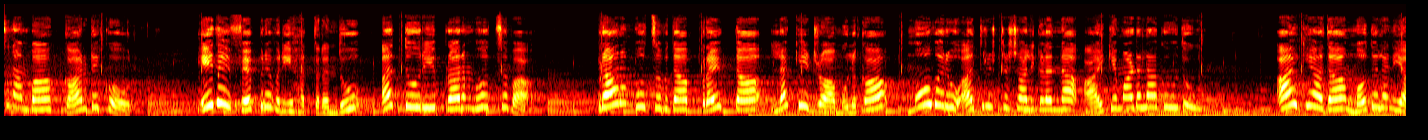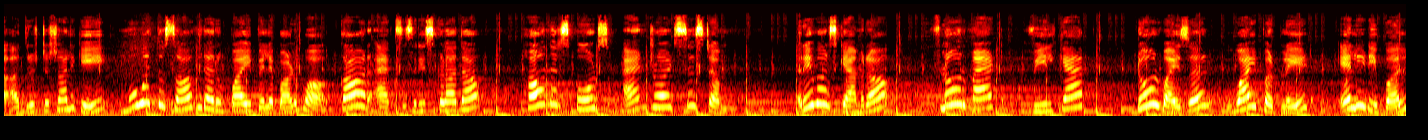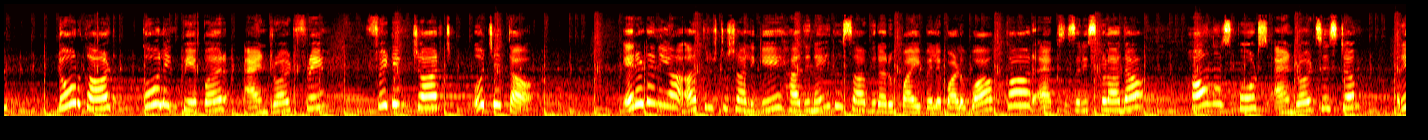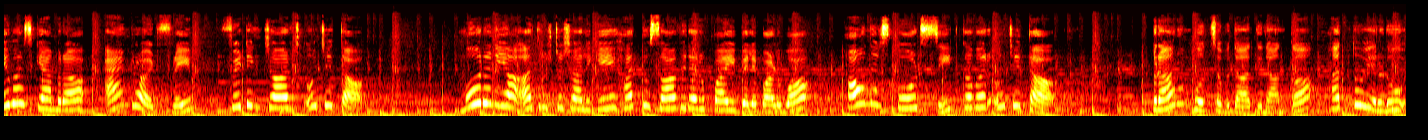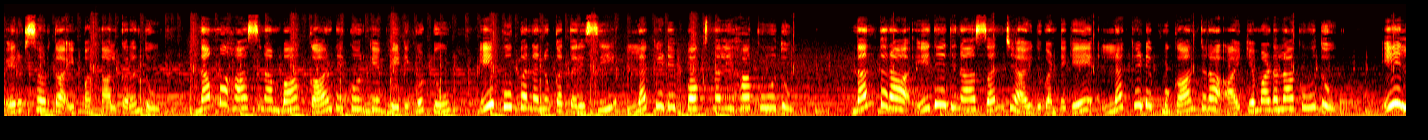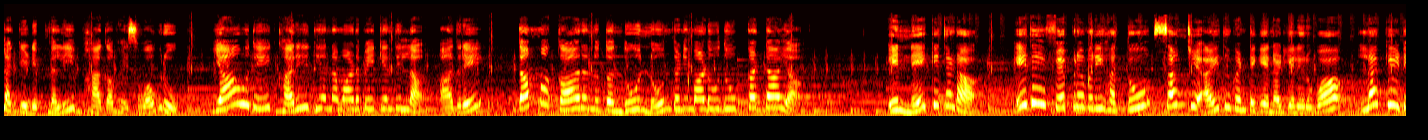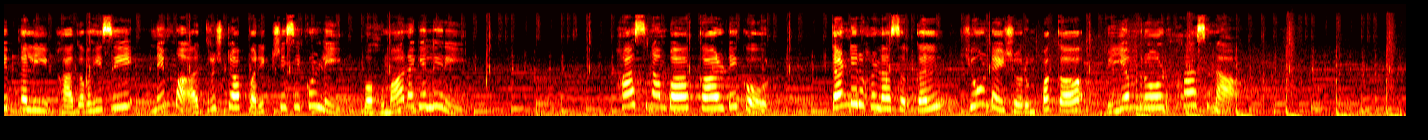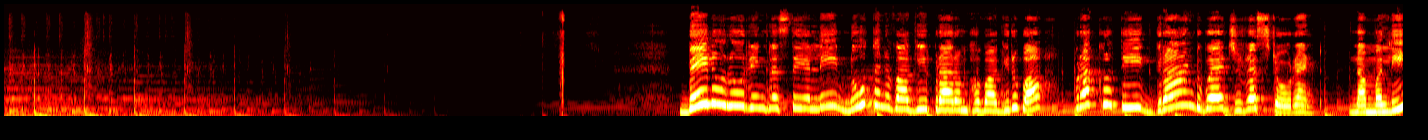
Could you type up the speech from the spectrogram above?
Hasanamba car decor. ಇದೇ ಫೆಬ್ರವರಿ ಹತ್ತರಂದು ಅದ್ದೂರಿ ಪ್ರಾರಂಭೋತ್ಸವ. ಪ್ರಾರಂಭೋತ್ಸವದ ಪ್ರಯುಕ್ತ ಲಕ್ಕಿ ಡ್ರಾ ಮೂಲಕ ಮೂವರು ಅದೃಷ್ಟಶಾಲಿಗಳನ್ನ ಆಯ್ಕೆ ಮಾಡಲಾಗುವುದು. ಆಯ್ಕೆಯಾದ ಮೊದಲನೆಯ ಅದೃಷ್ಟಶಾಲಿಗೆ ಮೂವತ್ತು ಸಾವಿರ ರೂಪಾಯಿ ಬೆಲೆ ಬಾಳುವ car ಆಕ್ಸೆಸರೀಸ್ಗಳಾದ honor sports Android system reverse camera floor mat wheel cap door visor wiper blade LED bulb door guard cooling paper Android frame fitting charge ಉಚಿತ. ಎರಡನೆಯ ಅದೃಷ್ಟಶಾಲಿಗೆ ಹದಿನೈದು ಸಾವಿರ ರೂಪಾಯಿ ಬೆಲೆ ಬಾಳುವ car ಆಕ್ಸೆಸರೀಸ್ಗಳಾದ honor sports Android system reverse camera Android frame fitting charge ಉಚಿತ. ಮೂರನೆಯ ಅದೃಷ್ಟಶಾಲಿಗೆ ಹತ್ತು ಸಾವಿರ ರೂಪಾಯಿ ಬೆಲೆ ಬಾಳುವ ಹಾನರ್ ಸ್ಪೋರ್ಟ್ಸ್ ಸೀಟ್ ಕವರ್ ಉಚಿತ. ಪ್ರಾರಂಭೋತ್ಸವದ ದಿನಾಂಕ ಹತ್ತು ಎರಡು ಎರಡ್ ಸಾವಿರದ ಇಪ್ಪತ್ನಾಲ್ಕರಂದು ನಮ್ಮ ಹಾಸನಾಂಬ ಕಾರ್ ಡೆಕೋರ್ಗೆ ಭೇಟಿ ಕೊಟ್ಟು ಈ ಕೂಪನ್ ಅನ್ನು ಕತ್ತರಿಸಿ ಲಕ್ಕಿ ಡಿಪ್ ಬಾಕ್ಸ್ನಲ್ಲಿ ಹಾಕುವುದು. ನಂತರ ಇದೇ ದಿನ ಸಂಜೆ ಐದು ಗಂಟೆಗೆ ಲಕ್ಕಿ ಡಿಪ್ ಮುಖಾಂತರ ಆಯ್ಕೆ ಮಾಡಲಾಗುವುದು. ಈ ಲಕ್ಕಿ ಡಿಪ್ನಲ್ಲಿ ಭಾಗವಹಿಸುವವರು ಯಾವುದೇ ಖರೀದಿಯನ್ನ ಮಾಡಬೇಕೆಂದಿಲ್ಲ. ಆದರೆ ತಮ್ಮ ಕಾರನ್ನು ತಂದು ನೋಂದಣಿ ಮಾಡುವುದು ಕಡ್ಡಾಯ. ಇನ್ನೇಕೆ ತಡ? ಇದೇ ಫೆಬ್ರವರಿ ಹತ್ತು ಸಂಜೆ ಐದು ಗಂಟೆಗೆ ನಡೆಯಲಿರುವ ಲಕ್ಕಿ ಡಿಪ್ನಲ್ಲಿ ಭಾಗವಹಿಸಿ ನಿಮ್ಮ ಅದೃಷ್ಟ ಪರೀಕ್ಷಿಸಿಕೊಳ್ಳಿ. ಬಹುಮಾನ ಗೆಲ್ಲಿರಿ. Hasanamba car decor Tanneeruhalla circle, Hyundai showroom ಪಕ್ಕ, BM road, Hassan. Belur ring ರಸ್ತೆಯಲ್ಲಿ ನೂತನವಾಗಿ ಪ್ರಾರಂಭವಾಗಿರುವ ಪ್ರಕೃತಿ ಗ್ರ್ಯಾಂಡ್ ವೆಜ್ ರೆಸ್ಟೋರೆಂಟ್. ನಮ್ಮಲ್ಲಿ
